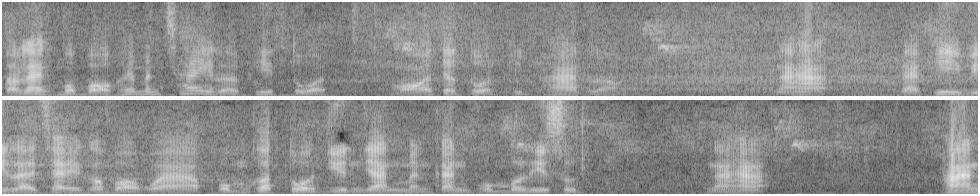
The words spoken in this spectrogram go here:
ตอนแรกมาบอกเฮ้มันใช่เหรอพี่ตรวจหมอจะตรวจผิดพลาดเหรอนะฮะแต่พี่วิรชัยก็บอกว่าผมก็ตรวจยืนยันเหมือนกันผมบริสุทธิ์นะฮะ ผ่าน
